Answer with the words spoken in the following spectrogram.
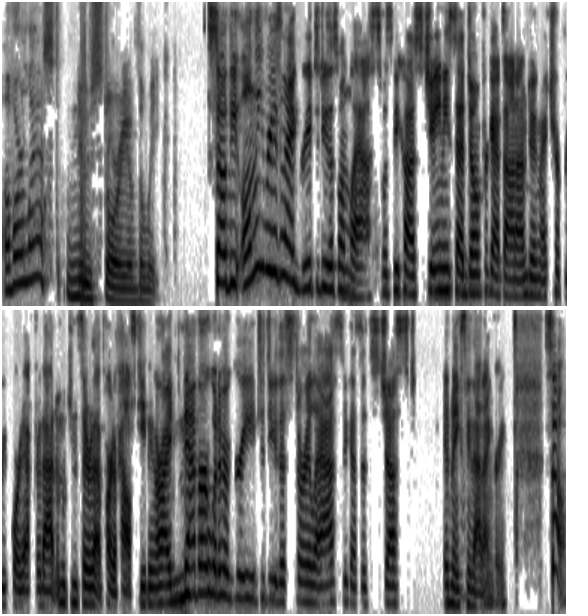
of our last news story of the week. So the only reason I agreed to do this one last was because Jamie said, "Don't forget, Donna, I'm doing my trip report after that, and we consider that part of housekeeping." Or I never would have agreed to do this story last because it's just it makes me that angry. So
